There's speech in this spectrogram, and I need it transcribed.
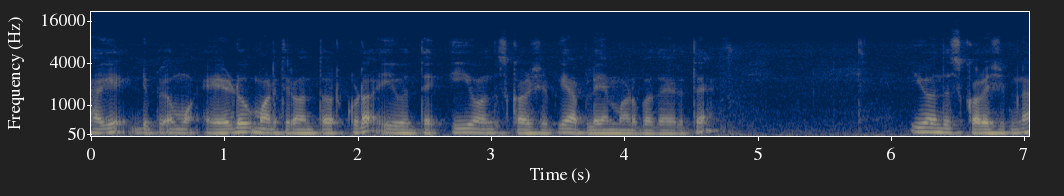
ಹಾಗೆ ಡಿಪ್ಲೊಮೊ ಎರಡೂ ಮಾಡ್ತಿರುವಂಥವ್ರು ಕೂಡ ಈ ಹುದ್ದೆ ಈ ಒಂದು ಸ್ಕಾಲರ್ಶಿಪ್ಗೆ ಅಪ್ಲೈ ಮಾಡ್ಬೋದಾಗಿರುತ್ತೆ. ಈ ಒಂದು ಸ್ಕಾಲರ್ಶಿಪ್ನ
